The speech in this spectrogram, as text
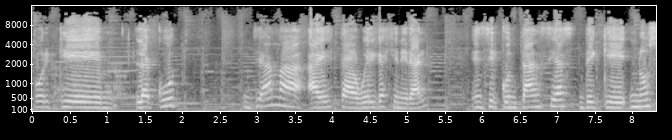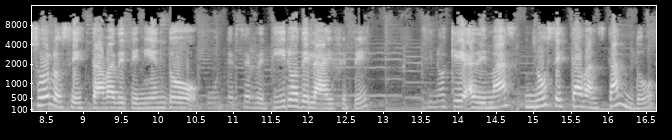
porque la CUT llama a esta huelga general en circunstancias de que no solo se estaba deteniendo un tercer retiro de la AFP, sino que además no se está avanzando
